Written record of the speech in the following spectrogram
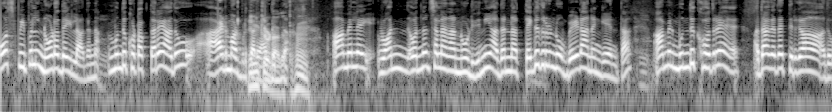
ಮೋಸ್ಟ್ ಪೀಪಲ್ ನೋಡೋದೇ ಇಲ್ಲ ಅದನ್ನು. ಮುಂದಕ್ಕೆ ಹೊಟ್ಟೋಗ್ತಾರೆ ಅದು ಆ್ಯಡ್ ಮಾಡಿಬಿಡ್ತಾರೆ ಅದನ್ನ. ಆಮೇಲೆ ಒಂದು ಒಂದೊಂದು ಸಲ ನಾನು ನೋಡಿದ್ದೀನಿ ಅದನ್ನು ತೆಗೆದ್ರೂ ಬೇಡ ನನಗೆ ಅಂತ. ಆಮೇಲೆ ಮುಂದಕ್ಕೆ ಹೋದರೆ ಅದಾಗದೆ ತಿರ್ಗಾ ಅದು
